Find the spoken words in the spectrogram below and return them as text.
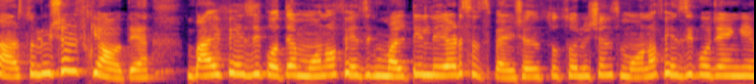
are solution क्या होते हैं? बाईफेजिक होते हैं मोनोफेजिक मल्टी लेयर सस्पेंशन तो सोल्यूशन मोनोफेजिक हो जाएँगे।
